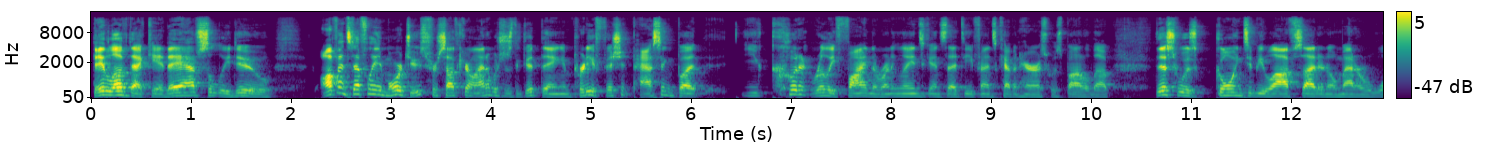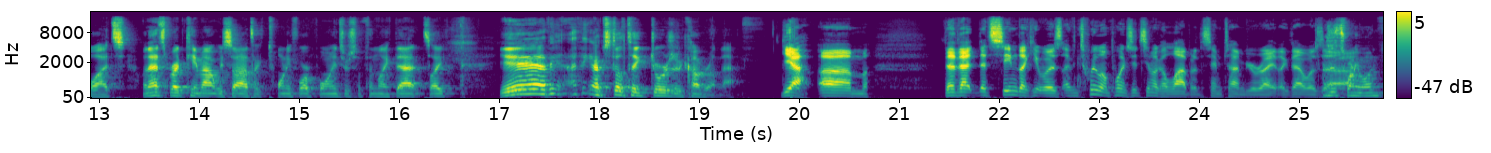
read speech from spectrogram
They love that kid. They absolutely do. Offense definitely had more juice for South Carolina, which is the good thing, and pretty efficient passing, but you couldn't really find the running lanes against that defense. Kevin Harris was bottled up. This was going to be lopsided no matter what. When that spread came out, we saw it's like 24 points or something like that. It's like, yeah, I think I think I'd still take Georgia to cover on that. Yeah. Um, that, that that seemed like it was. I mean, 21 points did seem like a lot, but at the same time, you're right. Like that was. Is uh, it 21?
